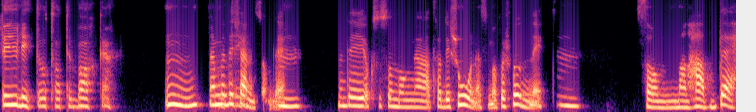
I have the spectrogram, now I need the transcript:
Det är ju lite att ta tillbaka. Mm. Ja, men det känns som det. Mm. Men det är också så många traditioner som har försvunnit. Mm. Som man hade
